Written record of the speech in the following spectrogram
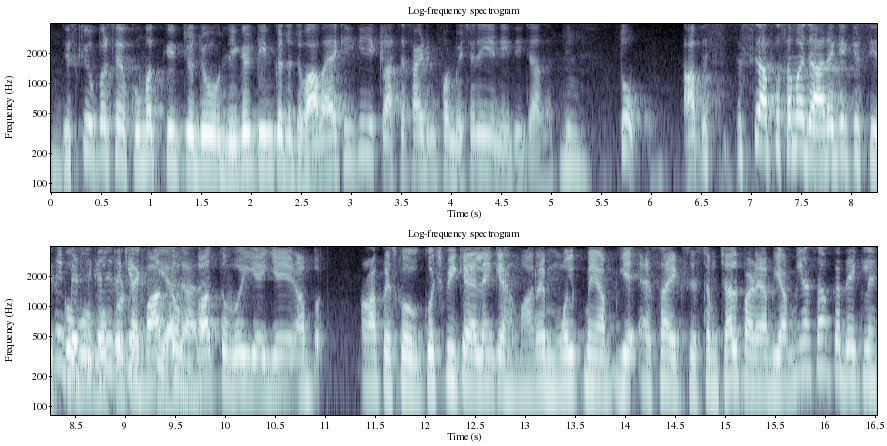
جس کے اوپر سے حکومت کی جو جو لیگل ٹیم کا جو جواب آیا کہ یہ کلاسیفائڈ انفارمیشن ہے یہ نہیں دی جا سکتی۔ تو آپ اس سے آپ کو سمجھ آ رہا ہے کہ کس چیز کو وہ پروٹیکٹ کیا جا رہا ہے۔ بات تو وہی ہے یہ اب آپ اس کو کچھ بھی کہہ لیں کہ ہمارے ملک میں اب یہ ایسا ایک سسٹم چل پڑا اب یہ میاں صاحب کا دیکھ لیں۔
